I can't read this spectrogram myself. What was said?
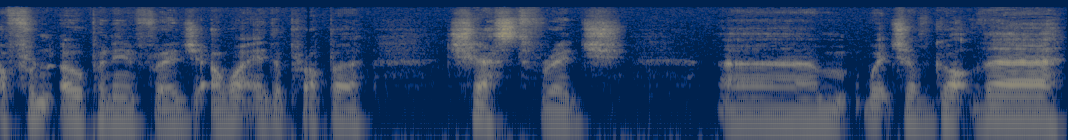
a front opening fridge. I wanted the proper chest fridge, um, which I've got there.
